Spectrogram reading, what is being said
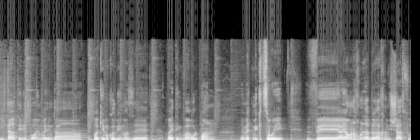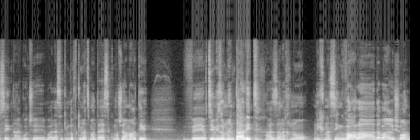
הלתרתי לי פה, אם ראיתם את הפרקים הקודמים אז uh, ראיתם כבר אולפן באמת מקצועי, והיום אנחנו נדבר על חמישה דפוסי התנהגות שבעלי עסקים דופקים לעצמם את העסק, כמו שאמרתי, ויוצאים איזון מנטלית, אז אנחנו נכנסים כבר לדבר הראשון.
